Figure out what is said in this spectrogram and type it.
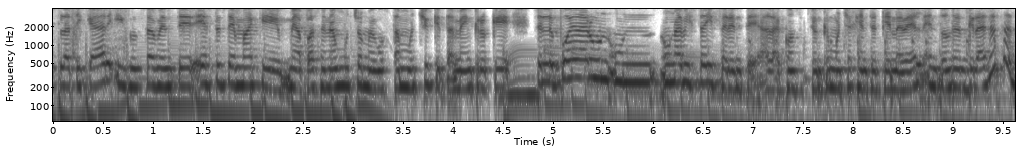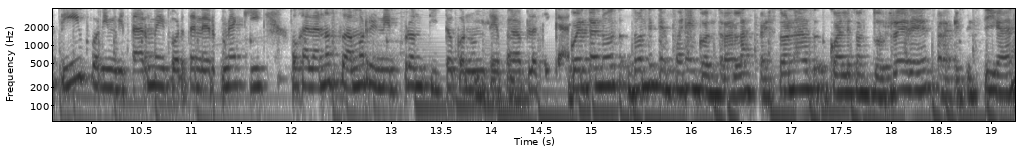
platicar y justamente este tema que me apasiona mucho, me gusta mucho y que también creo que se le puede dar un, una vista diferente a la concepción que mucha gente tiene de él. Entonces, gracias a ti por invitarme y por tenerme aquí. Ojalá nos podamos reunir prontito con un té para platicar. Cuéntanos dónde te pueden encontrar las personas, cuáles son tus redes para que te sigan.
